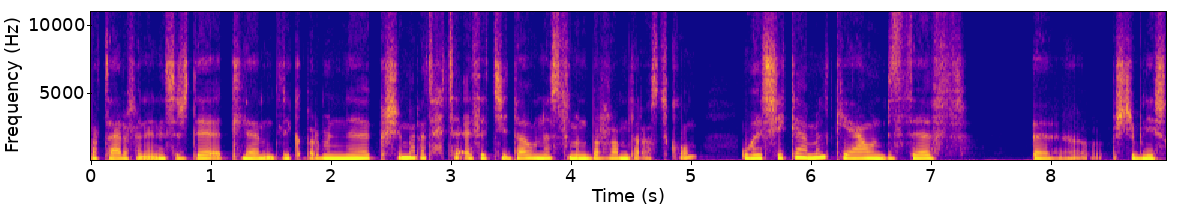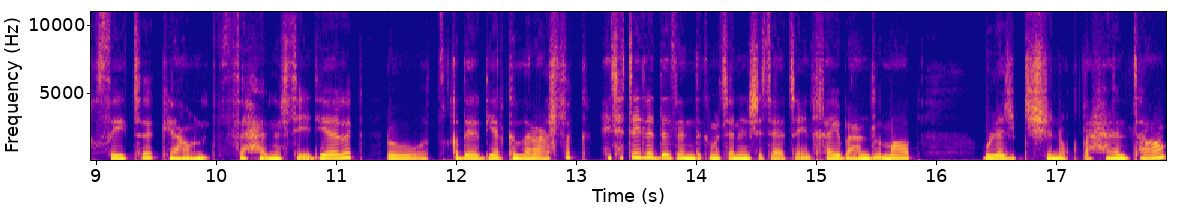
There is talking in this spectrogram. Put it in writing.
غتعرف على ناس جداد تلامذ اللي كبر منك شي مرات حتى اساتذه وناس من برا مدرستكم وهادشي كامل كيعاون بزاف آه، باش تبني شخصيتك كيعاونك في الصحة النفسية ديالك والتقدير ديالك لراسك. حيت حتى إلا داز عندك مثلا شي ساعتين خايبة عند les maths ولا جبتي شي نقطة حالتها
